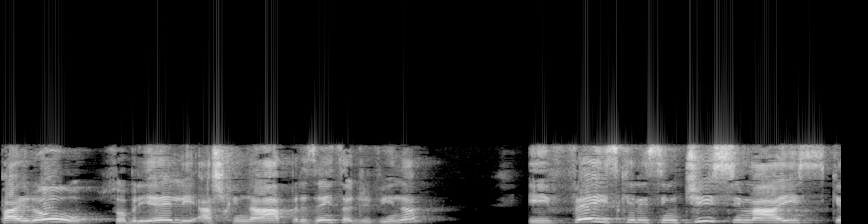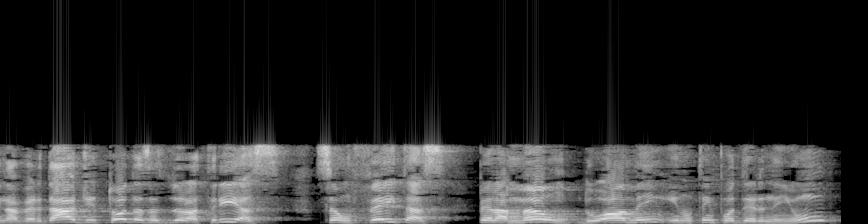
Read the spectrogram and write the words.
pairou sobre ele a Shekhinah, a presença divina, e fez que ele sentisse mais que, na verdade, todas as idolatrias são feitas pela mão do homem e não tem poder nenhum.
